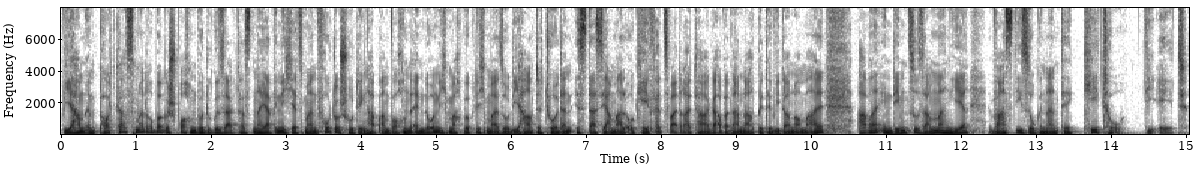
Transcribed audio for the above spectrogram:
Wir haben im Podcast mal drüber gesprochen, wo du gesagt hast, naja, wenn ich jetzt mal ein Fotoshooting habe am Wochenende und ich mache wirklich mal so die harte Tour, dann ist das ja mal okay für zwei, drei Tage, aber danach bitte wieder normal. Aber in dem Zusammenhang hier war es die sogenannte Keto-Diät.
